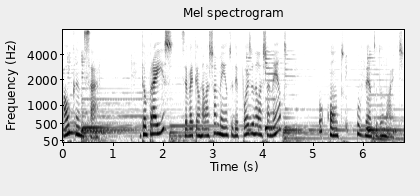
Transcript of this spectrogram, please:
alcançar. Então, para isso, você vai ter um relaxamento e depois do relaxamento, o conto O Vento do Norte.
